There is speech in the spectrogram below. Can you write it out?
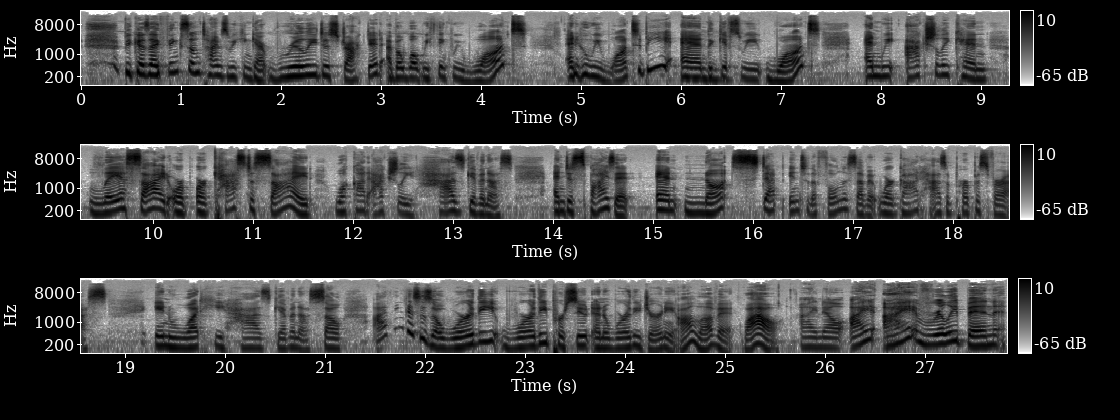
because I think sometimes we can get really distracted about what we think we want and who we want to be and the gifts we want and we actually can lay aside or, or cast aside what God actually has given us and despise it and not step into the fullness of it where God has a purpose for us in what he has given us. So I think this is a worthy, worthy pursuit and a worthy journey. I love it. Wow. I know. I I have really been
